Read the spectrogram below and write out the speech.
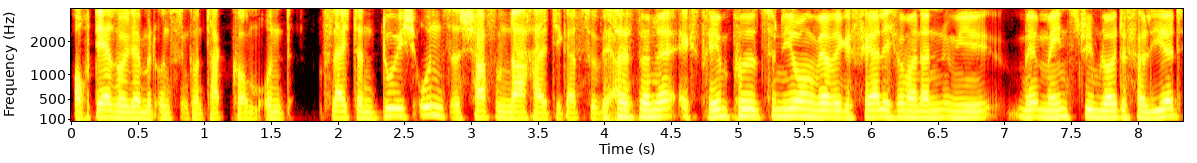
auch der soll ja mit uns in Kontakt kommen und vielleicht dann durch uns es schaffen, nachhaltiger zu werden. Das heißt, so eine Extrempositionierung wäre gefährlich, wenn man dann irgendwie Mainstream-Leute verliert,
